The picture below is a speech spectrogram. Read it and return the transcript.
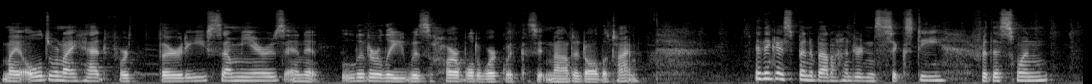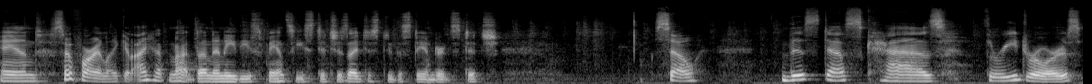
My old one I had for 30 some years and it literally was horrible to work with because it knotted all the time. I think I spent about 160 for this one and so far I like it. I have not done any of these fancy stitches. I just do the standard stitch. So this desk has three drawers.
